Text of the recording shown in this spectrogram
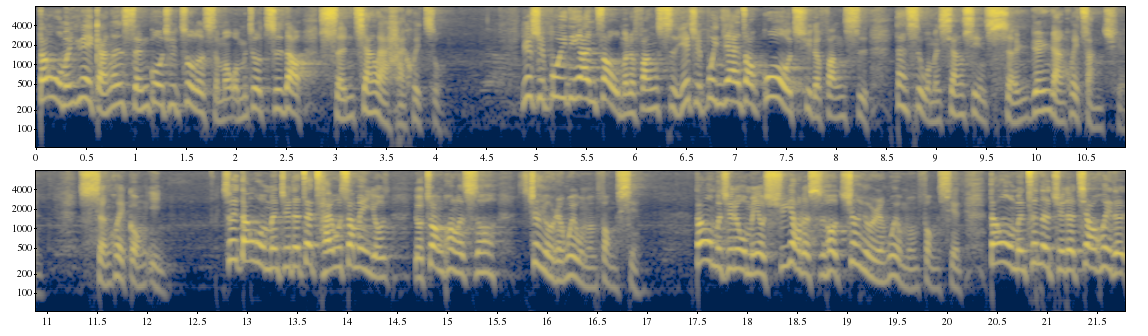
当我们越感恩神过去做了什么，我们就知道神将来还会做。也许不一定按照我们的方式，也许不一定按照过去的方式，但是我们相信神仍然会掌权，神会供应。所以，当我们觉得在财务上面有有状况的时候，就有人为我们奉献；当我们觉得我们有需要的时候，就有人为我们奉献；当我们真的觉得教会的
